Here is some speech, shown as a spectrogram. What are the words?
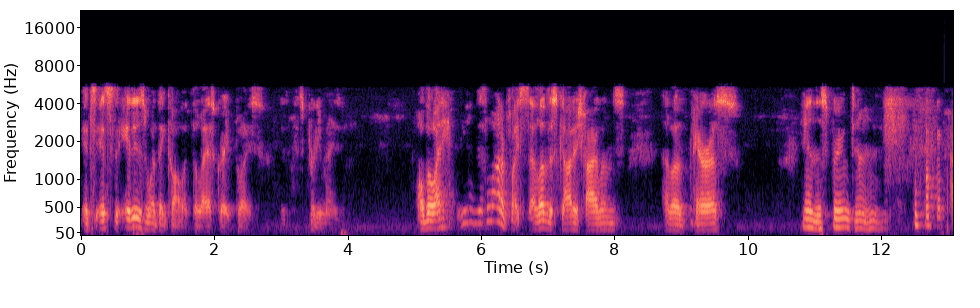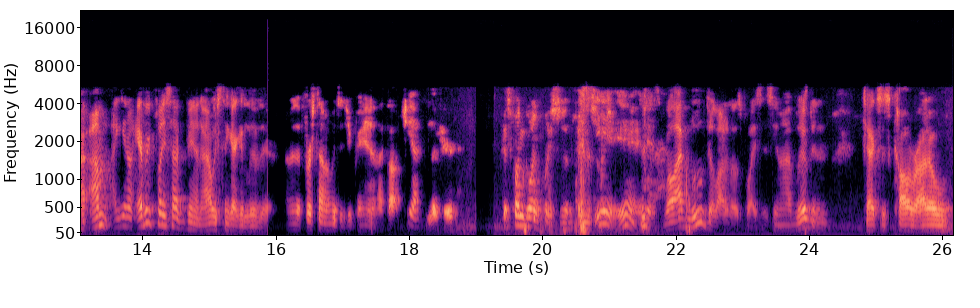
It's it's it is what they call it, the last great place. It's pretty amazing. Although I, you know, there's a lot of places. I love the Scottish Highlands. I love Paris. In the springtime. I, I'm, you know, every place I've been, I always think I could live there. I mean, the first time I went to Japan, I thought, gee, I could live here. It's fun going places and Yeah, yeah, it is. Well, I've moved a lot of those places. You know, I've lived in Texas, Colorado.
